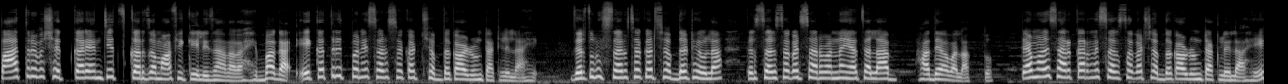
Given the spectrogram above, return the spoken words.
पात्र शेतकऱ्यांचीच कर्जमाफी केली जाणार आहे. बघा एकत्रितपणे सरसकट शब्द काढून टाकलेला आहे. जर तुम्ही सरसकट शब्द ठेवला तर सरसकट सर्वांना याचा लाभ हा द्यावा लागतो. त्यामुळे सरकारने सरसकट शब्द काढून टाकलेला आहे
